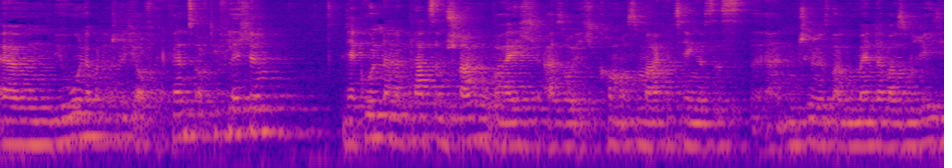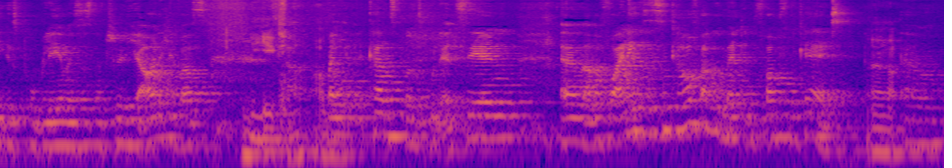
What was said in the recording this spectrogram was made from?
Ähm, wir holen aber natürlich auch Frequenz auf die Fläche. Der Kunde hat Platz im Schrank, wobei ich, also ich komme aus dem Marketing, das ist ein schönes Argument, aber so ein richtiges Problem ist es natürlich auch nicht, aber es, nee, klar, aber man kann es uns gut erzählen. Ähm, aber vor allen Dingen ist es ein Kaufargument in Form von Geld. Ja. Ähm,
